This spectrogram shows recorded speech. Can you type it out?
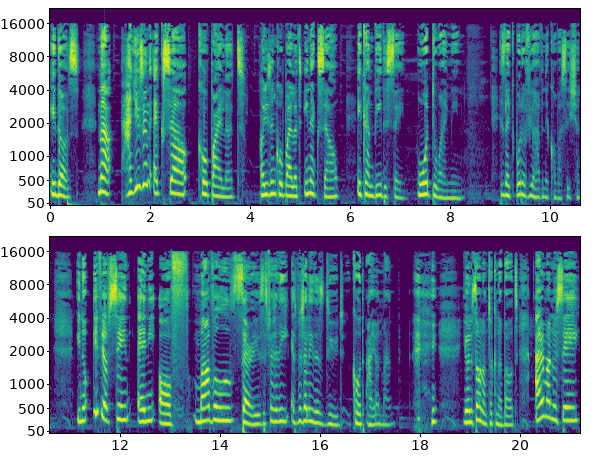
It does. Now, using Excel Copilot or using Copilot in Excel, it can be the same. What do I mean? It's like both of you having a conversation. You know, if you have seen any of Marvel series, especially especially this dude called Iron Man, you understand what I'm talking about. Iron Man will say,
